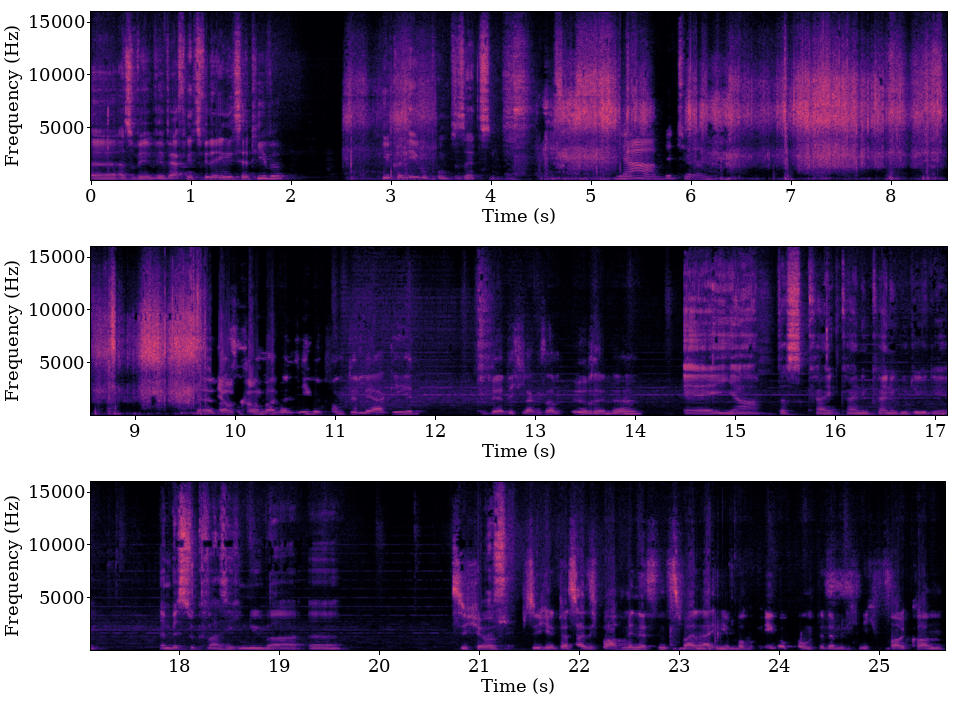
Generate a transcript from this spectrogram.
Äh, also wir, wir werfen jetzt wieder Initiative. Ihr könnt Ego-Punkte setzen. Ja, bitte. Äh, Jo, was ist nochmal, wenn Ego-Punkte leer gehen? Werde ich langsam irre, ne? Äh, ja, das ist kein, keine, keine gute Idee. Dann bist du quasi hinüber. Äh, Psycho, Psycho, das heißt, ich brauche mindestens zwei, drei Ego- Ego-Punkte, damit ich nicht vollkommen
